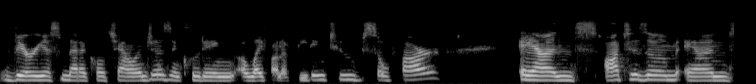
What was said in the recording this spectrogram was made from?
various medical challenges including a life on a feeding tube so far and autism and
